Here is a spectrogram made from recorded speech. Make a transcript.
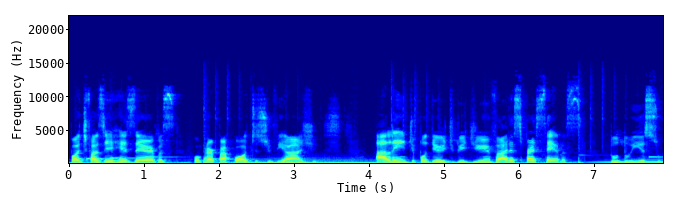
pode fazer reservas, comprar pacotes de viagens, além de poder dividir em várias parcelas. Tudo isso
